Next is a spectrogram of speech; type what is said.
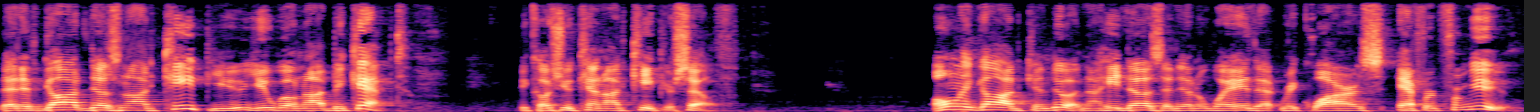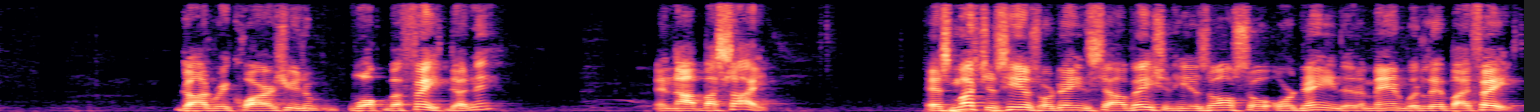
That if God does not keep you, you will not be kept because you cannot keep yourself. Only God can do it. Now, He does it in a way that requires effort from you. God requires you to walk by faith, doesn't He? And not by sight. As much as He has ordained salvation, He has also ordained that a man would live by faith.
